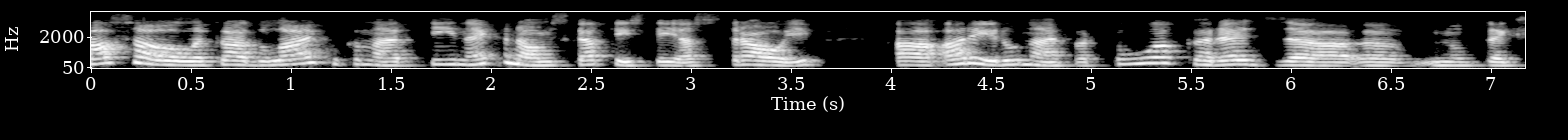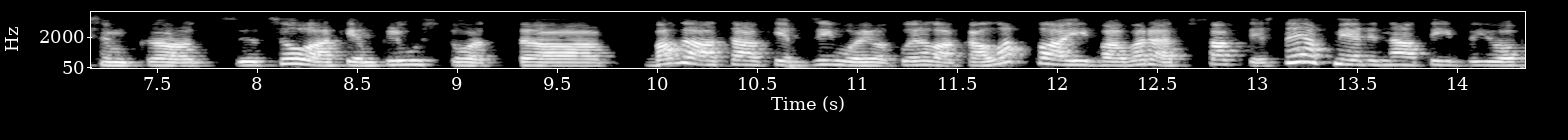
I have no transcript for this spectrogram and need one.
pasaule kādu laiku, kamēr Ķīna ekonomiski attīstījās strauji, arī runāja par to, ka redz, nu, teiksim, ka cilvēkiem kļūstot bagātākiem, dzīvojot lielākā labklājībā, varētu sākties neapmierinātība, jo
